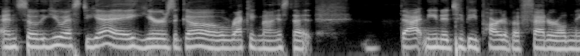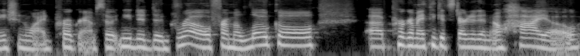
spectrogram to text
And so the USDA years ago recognized that that needed to be part of a federal nationwide program. So it needed to grow from a local uh, program. I think it started in Ohio,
